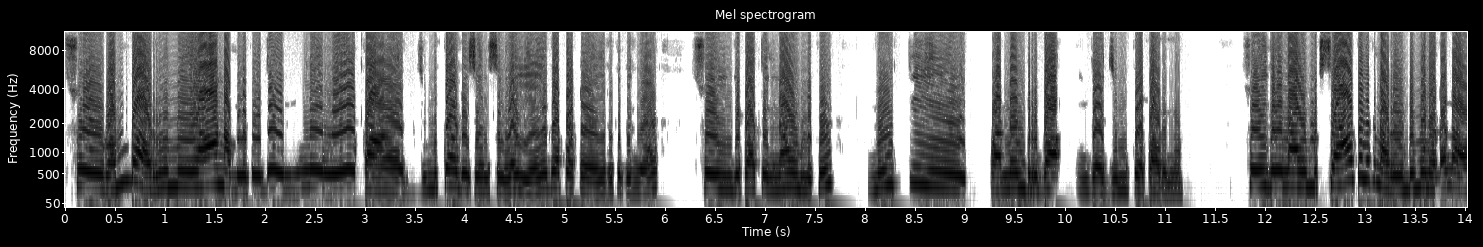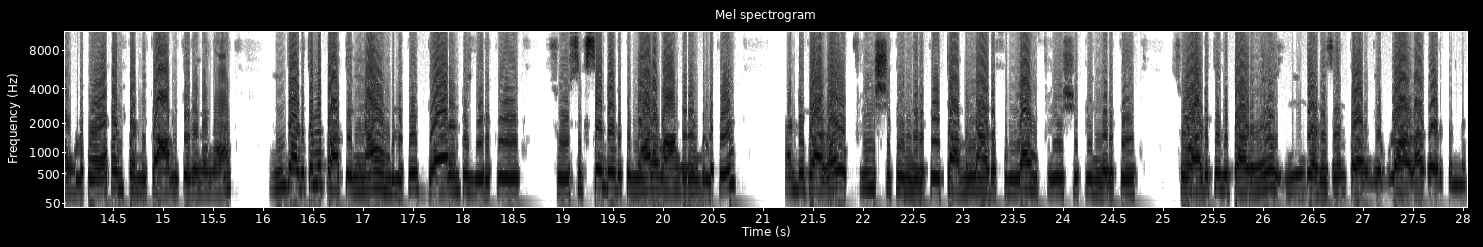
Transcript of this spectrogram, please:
ஸோ ரொம்ப அருமையா நம்மளுக்கு வந்து இன்னுமே கா- ஜிம்கா டிசைன்ஸ் எல்லாம் ஏகப்பட்ட இருக்குதுங்க. ஸோ இங்க பாத்தீங்கன்னா உங்களுக்கு நூத்தி பன்னெண்டு ரூபாய் இந்த ஜிம்கா பாருங்க. ஸோ இதுல நான் உங்களுக்கு சாம்பிளுக்கு நான் ரெண்டு மூணு இடம் நான் உங்களுக்கு ஓபன் பண்ணி காமிக்கிறேனுங்க. இந்த இடத்துல பாத்தீங்கன்னா உங்களுக்கு கேரண்டி இருக்கு. ஸோ சிக்ஸ் ஹண்ட்ரடுக்கு மேல வாங்குறவங்களுக்கு கண்டிப்பாக ஃப்ரீ ஷிப்பிங் இருக்கு. தமிழ்நாடு ஃபுல்லா ஃப்ரீ ஷிப்பிங் இருக்கு. ஸோ அடுத்தது பாருங்க இந்த டிசைன் பாருங்க எவ்வளோ அழகா இருக்குன்னு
